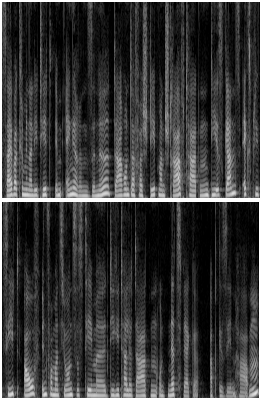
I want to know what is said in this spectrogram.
Cyberkriminalität im engeren Sinne. Darunter versteht man Straftaten, die es ganz explizit auf Informationssysteme, digitale Daten und Netzwerke abgesehen haben,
